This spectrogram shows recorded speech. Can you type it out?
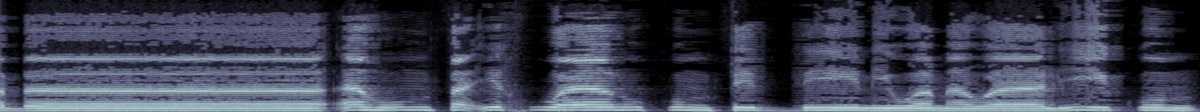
آبَاءَهُمْ فَإِخْوَانُكُمْ فِي الدِّينِ وَمَوَالِيكُمْ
